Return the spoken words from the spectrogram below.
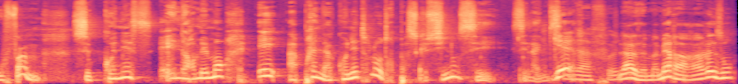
ou femme, se connaissent énormément et apprennent à connaître l'autre. Parce que sinon, c'est c'est la guerre. la. Là, ma mère a raison.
